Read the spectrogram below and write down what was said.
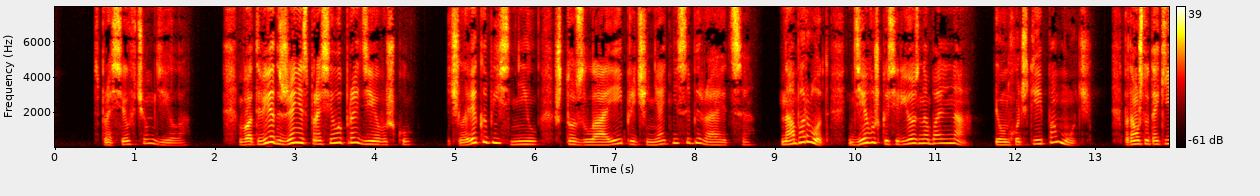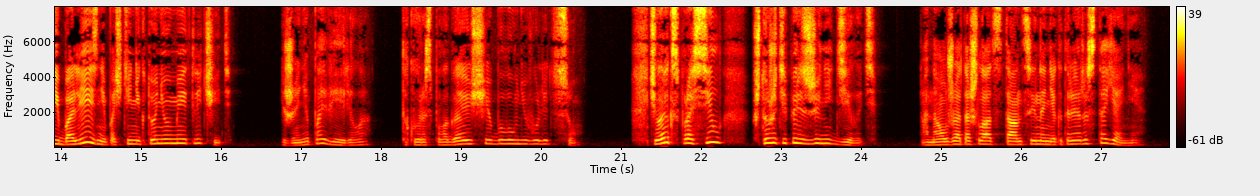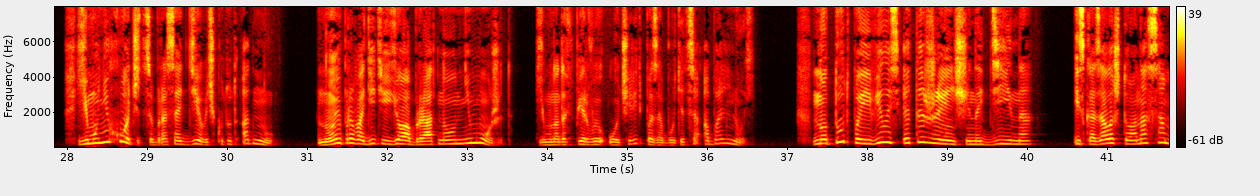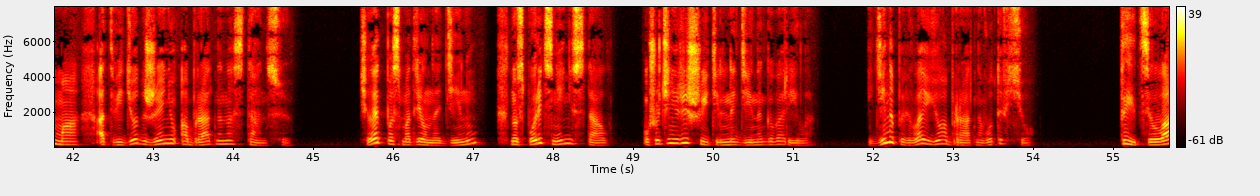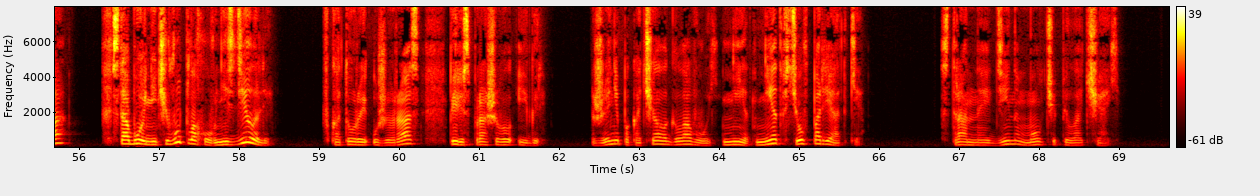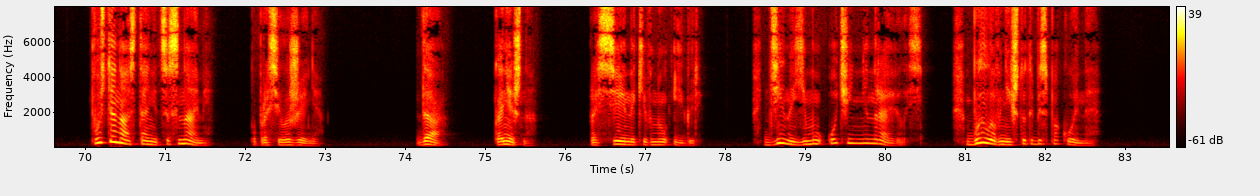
Спросил, в чем дело. В ответ Женя спросила про девушку, и человек объяснил, что зла ей причинять не собирается. Наоборот, девушка серьезно больна, и он хочет ей помочь потому что такие болезни почти никто не умеет лечить. И Женя поверила. Такое располагающее было у него лицо. Человек спросил, что же теперь с Женей делать. Она уже отошла от станции на некоторое расстояние. Ему не хочется бросать девочку тут одну, но и проводить ее обратно он не может. Ему надо в первую очередь позаботиться о больной. Но тут появилась эта женщина, Дина, и сказала, что она сама отведет Женю обратно на станцию. Человек посмотрел на Дину, но спорить с ней не стал. Уж очень решительно Дина говорила. И Дина повела ее обратно, вот и все. «Ты цела? С тобой ничего плохого не сделали?» В который уже раз переспрашивал Игорь. Женя покачала головой. «Нет, нет, все в порядке». Странная Дина молча пила чай. Пусть она останется с нами, попросила Женя. Да, конечно, рассеянно кивнул Игорь. Дина ему очень не нравилась. Было в ней что-то беспокойное.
